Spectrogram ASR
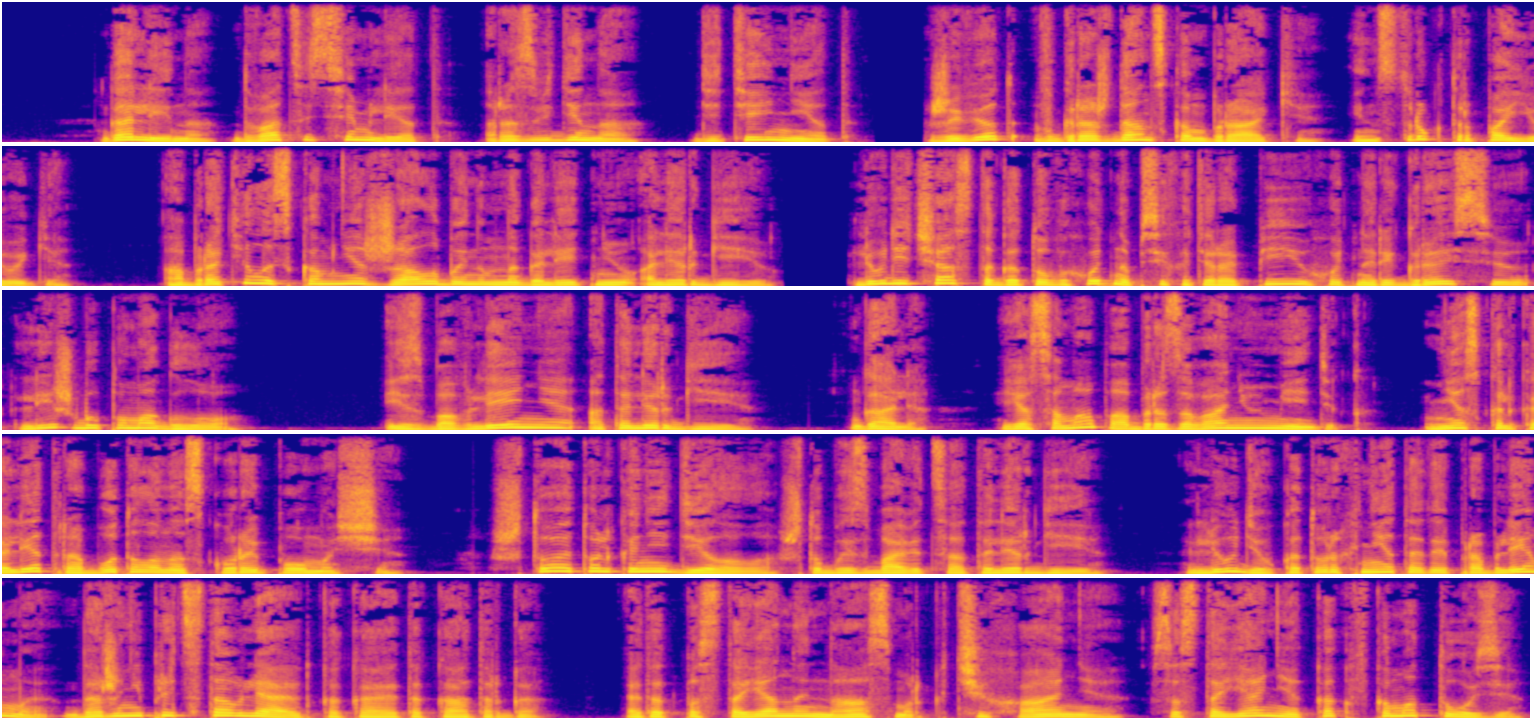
Галина, 27 лет, разведена, детей нет, живет в гражданском браке, инструктор по йоге. Обратилась ко мне с жалобой на многолетнюю аллергию. Люди часто готовы хоть на психотерапию, хоть на регрессию, лишь бы помогло. Избавление от аллергии. Галя, я сама по образованию медик. Несколько лет работала на скорой помощи. Что я только не делала, чтобы избавиться от аллергии. Люди, у которых нет этой проблемы, даже не представляют, какая это каторга. Этот постоянный насморк, чихание, состояние как в коматозе.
